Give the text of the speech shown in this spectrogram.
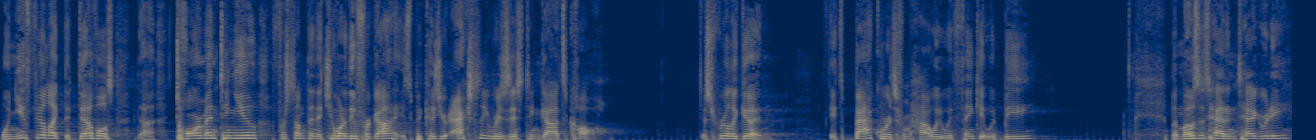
When you feel like the devil's uh, tormenting you for something that you want to do for God, it's because you're actually resisting God's call. It's really good. It's backwards from how we would think it would be. But Moses had integrity,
